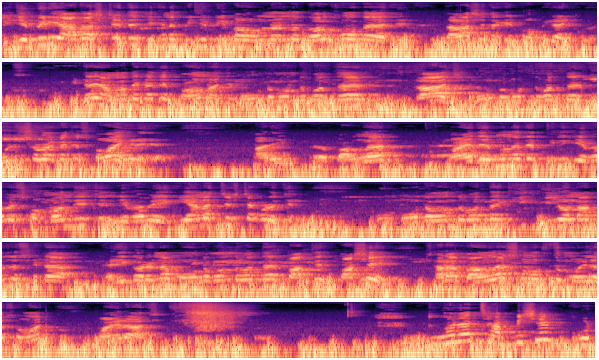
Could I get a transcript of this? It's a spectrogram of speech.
বিজেপিরই আদার স্টেটে যেখানে বিজেপি বা অন্যান্য দল ক্ষমতায় আছে, তারা সেটাকে কপিরাইট করছে। এটাই আমাদের কাছে পাওনা যে মমতা বন্দ্যোপাধ্যায়ের কাজ, মমতা বন্দ্যোপাধ্যায়ের পরিশ্রমের কাছে সবাই হেরে যায়। আর এই বাংলার মায়েদের মনেদের তিনি যেভাবে সম্মান দিয়েছেন যেভাবে এগিয়ে আনার চেষ্টা করেছেন মমতা বন্দ্যোপাধ্যায় কী দিল না দিল সেটা ভ্যারি করে না। মমতা বন্দ্যোপাধ্যায়ের পাশে পাশে সারা বাংলার সমস্ত মহিলা সমাজ মায়েরা আছে। দু হাজার ছাব্বিশের ভোট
